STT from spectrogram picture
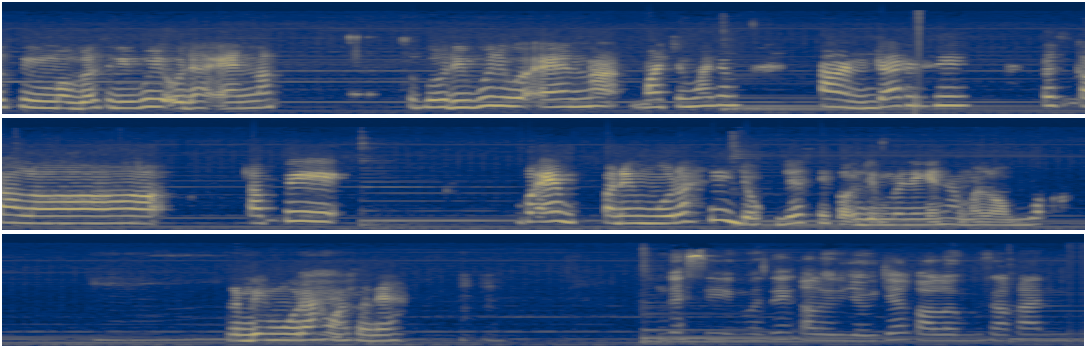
terus 15.000 ribu ya udah enak. 10.000 ribu juga enak. Macam-macam standar sih. Terus kalau tapi pokoknya paling murah sih Jogja sih kalau dibandingin sama Lombok. Hmm. lebih murah maksudnya. Enggak sih, maksudnya kalau di Jogja kalau misalkan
